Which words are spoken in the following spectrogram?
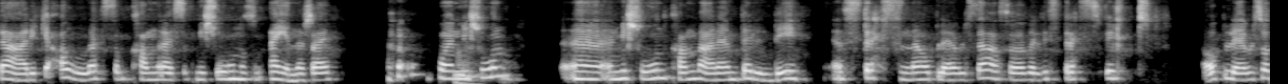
det er ikke alle som kan reise på misjon, og som egner seg på en misjon. Eh, en misjon kan være en veldig eh, stressende opplevelse, altså veldig stressfylt opplevelse.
